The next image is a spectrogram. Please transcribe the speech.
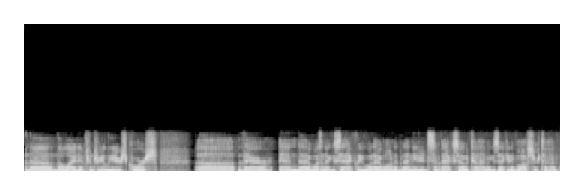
the the light infantry leaders course uh, there, and uh, it wasn't exactly what I wanted, but I needed some XO time, executive officer time,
